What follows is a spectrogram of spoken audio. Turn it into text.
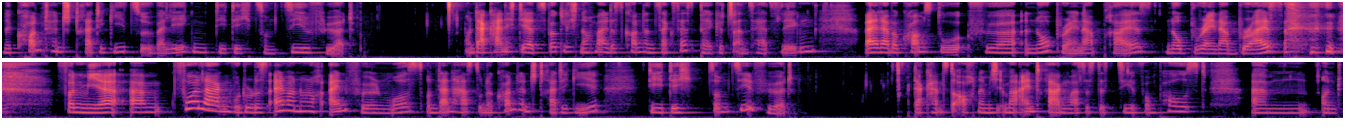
eine Content-Strategie zu überlegen, die dich zum Ziel führt. Und da kann ich dir jetzt wirklich nochmal das Content Success Package ans Herz legen, weil da bekommst du für No-Brainer-Preis, No-Brainer-Preis von mir ähm, Vorlagen, wo du das einfach nur noch einfüllen musst und dann hast du eine Content-Strategie, die dich zum Ziel führt. Da kannst du auch nämlich immer eintragen, was ist das Ziel vom Post ähm, und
